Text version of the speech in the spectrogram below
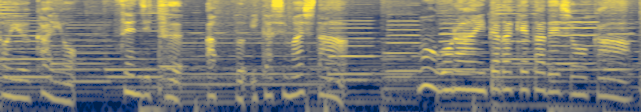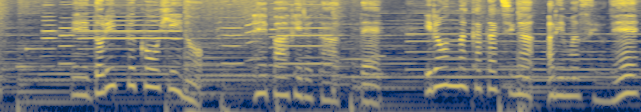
という回を先日アップいたしました。もうご覧いただけたでしょうか、え、ドリップコーヒーのペーパーフィルターっていろんな形がありますよね、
